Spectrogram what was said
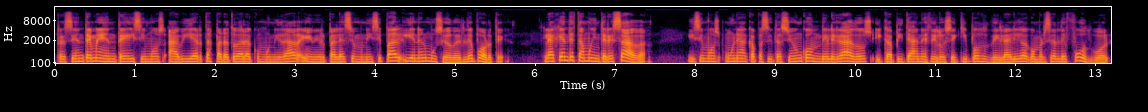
Recientemente hicimos abiertas para toda la comunidad en el Palacio Municipal y en el Museo del Deporte. La gente está muy interesada hicimos una capacitación con delegados y capitanes de los equipos de la Liga Comercial de Fútbol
